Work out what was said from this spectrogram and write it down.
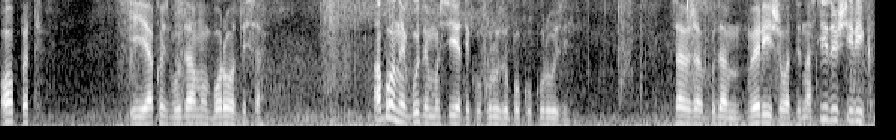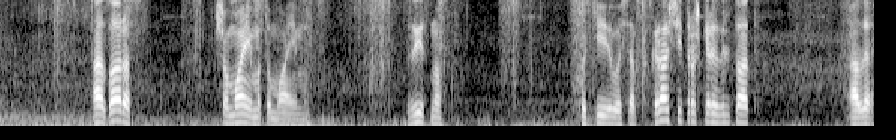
опит і якось будемо боротися. Або не будемо сіяти кукурузу по кукурузі. Це вже будемо вирішувати на слідуючий рік. А зараз, що маємо, то маємо. Звісно, хотілося б кращий трошки результат. Але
